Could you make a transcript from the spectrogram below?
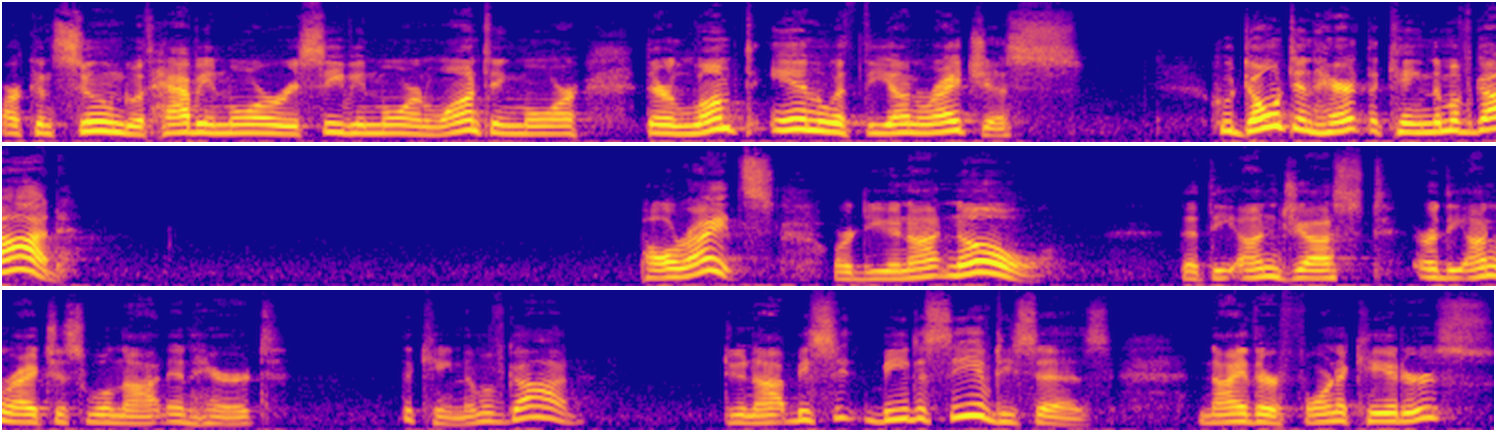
are consumed with having more, receiving more, and wanting more, they're lumped in with the unrighteous who don't inherit the kingdom of God. Paul writes, Or do you not know that the unjust or the unrighteous will not inherit the kingdom of God? Do not be, be deceived, he says. Neither fornicators,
